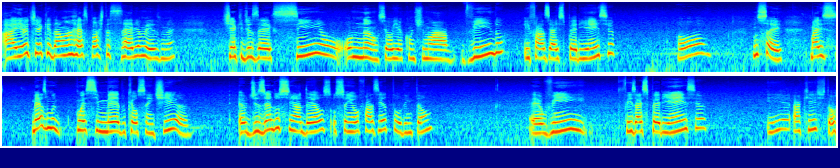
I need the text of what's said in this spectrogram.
Aí eu tinha que dar uma resposta séria mesmo, né? Tinha que dizer sim ou, ou não, se eu ia continuar vindo e fazer a experiência, ou não sei. Mas mesmo com esse medo que eu sentia, eu dizendo sim a Deus, o Senhor fazia tudo. Então, eu vim, fiz a experiência e aqui estou.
